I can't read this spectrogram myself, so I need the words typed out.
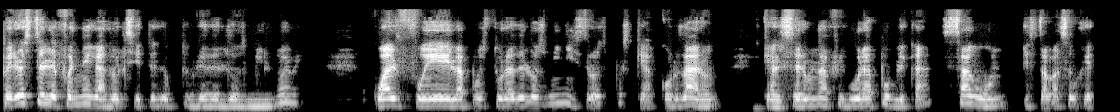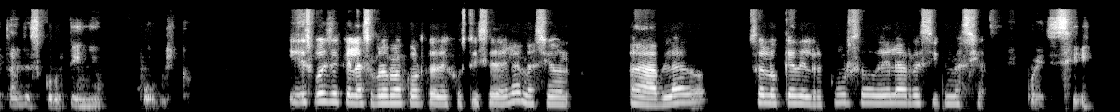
pero este le fue negado el 7 de octubre del 2009. ¿Cuál fue la postura de los ministros? Pues que acordaron que al ser una figura pública, Sagún estaba sujeta al escrutinio público. Y después de que la Suprema Corte de Justicia de la Nación ha hablado, solo queda el recurso de la resignación. Pues sí.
